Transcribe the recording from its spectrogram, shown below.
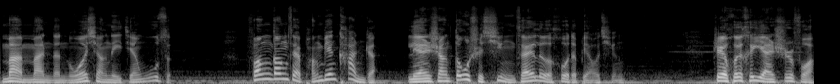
慢慢地挪向那间屋子。方刚在旁边看着。脸上都是幸灾乐祸的表情。这回黑眼师傅，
